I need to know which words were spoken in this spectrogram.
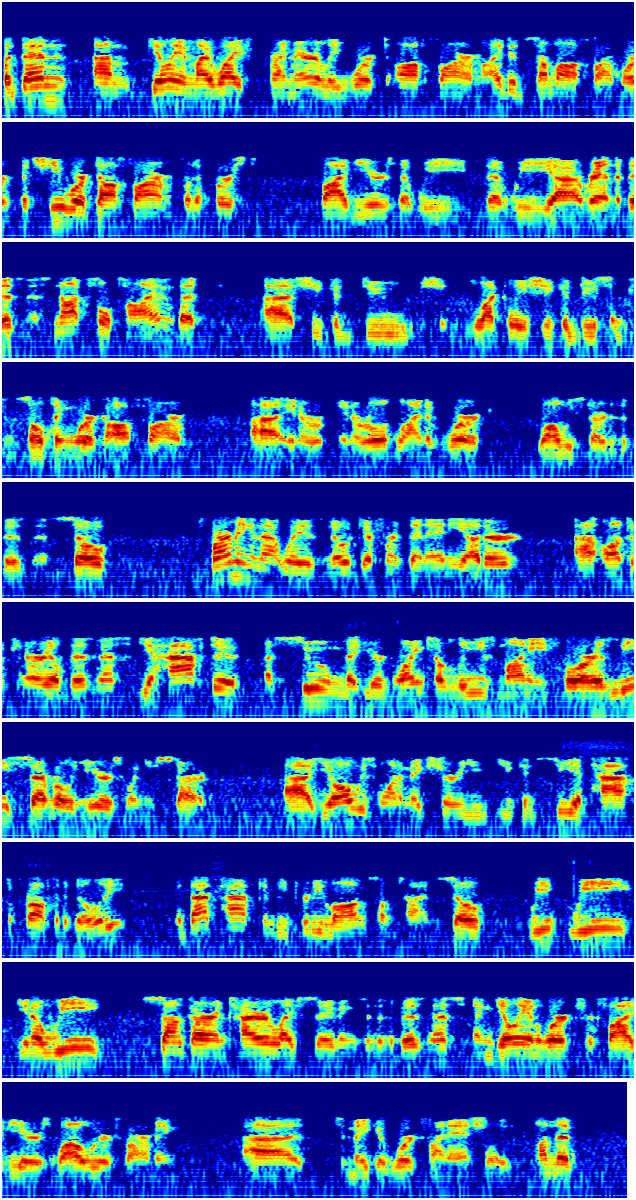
But then um, Gillian, my wife, primarily worked off farm. I did some off farm work, but she worked off farm for the first five years that we that we uh, ran the business. Not full time, but uh, she could do. She, luckily, she could do some consulting work off farm uh, in her in her old line of work while we started the business. So farming in that way is no different than any other uh, entrepreneurial business. You have to assume that you're going to lose money for at least several years when you start. Uh, you always want to make sure you, you can see a path to profitability, but that path can be pretty long sometimes. So we, we, you know, we sunk our entire life savings into the business and Gillian worked for five years while we were farming, uh, to make it work financially. On the,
